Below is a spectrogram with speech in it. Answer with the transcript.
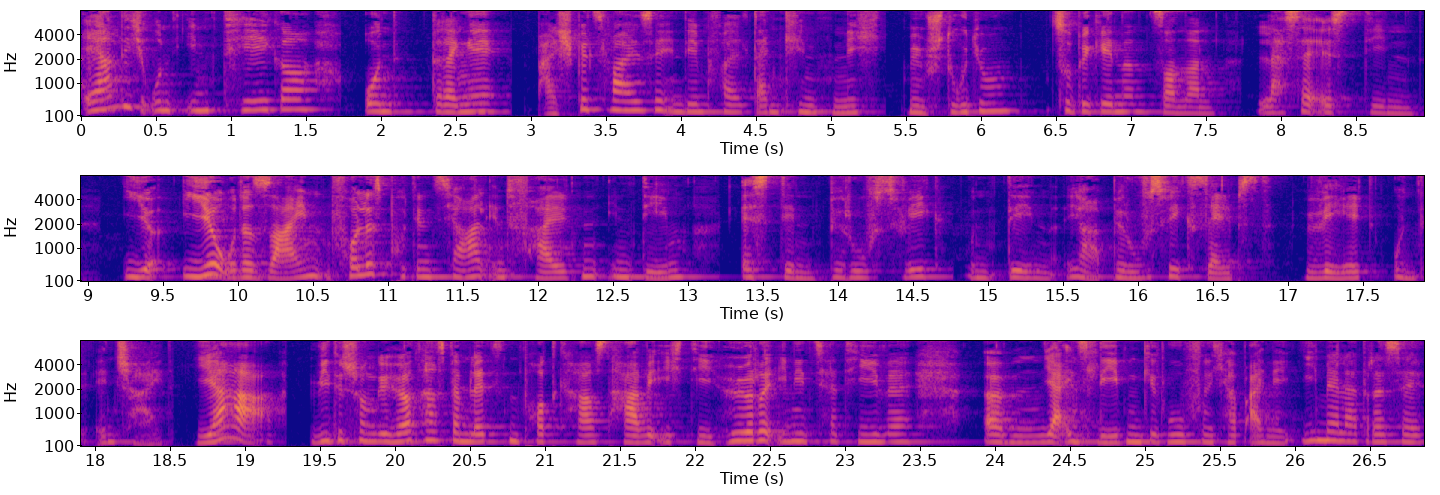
ehrlich und integer und dränge Beispielsweise in dem Fall dein Kind nicht mit dem Studium zu beginnen, sondern lasse es den, ihr, ihr oder sein volles Potenzial entfalten, indem es den Berufsweg und den ja, Berufsweg selbst wählt und entscheidet. Ja, wie du schon gehört hast beim letzten Podcast, habe ich die Hörerinitiative ähm, ja, ins Leben gerufen. Ich habe eine E-Mail-Adresse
